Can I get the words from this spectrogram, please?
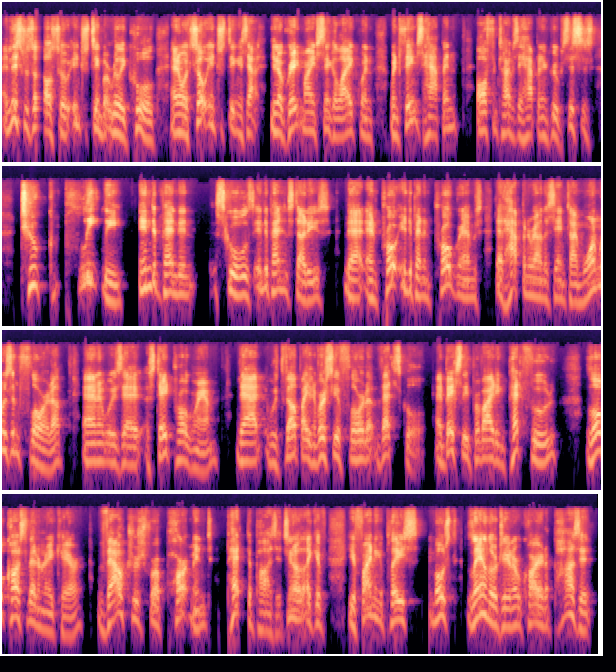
And this was also interesting, but really cool. And what's so interesting is that, you know, great minds think alike. When when things happen, oftentimes they happen in groups. This is two completely independent schools, independent studies that and pro independent programs that happened around the same time. One was in Florida, and it was a, a state program that was developed by University of Florida Vet School, and basically providing pet food, low cost veterinary care, vouchers for apartment pet deposits. You know, like if you're finding a place, most landlords are going to require a deposit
